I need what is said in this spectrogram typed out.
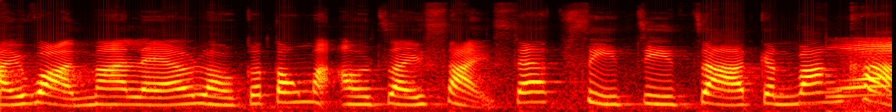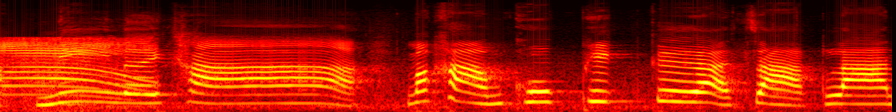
ายหวานมาแล้วเราก็ต้องมาเอาใจใส่แซบซีจีจาร์ดกันบ้างค่ะ นี่เลยค่ะมะขามคุกพริกเกลือจากร้าน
